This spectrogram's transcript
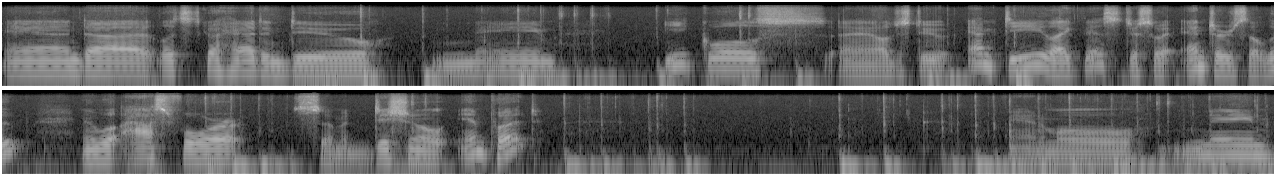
And uh, let's go ahead and do name equals and I'll just do empty like this just so it enters the loop. And we'll ask for some additional input. Animal name.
